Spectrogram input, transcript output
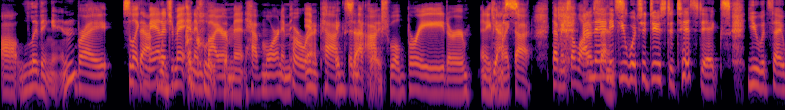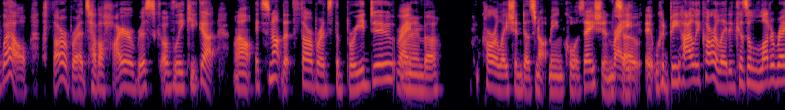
are living in. Right so, like management and environment them. have more an Correct. impact exactly. than the actual breed or anything yes. like that. That makes a lot and of sense. And then, if you were to do statistics, you would say, well, thoroughbreds have a higher risk of leaky gut. Well, it's not that thoroughbreds, the breed, do. Right. Remember, correlation does not mean causation. Right. So it would be highly correlated because a lot of ra-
